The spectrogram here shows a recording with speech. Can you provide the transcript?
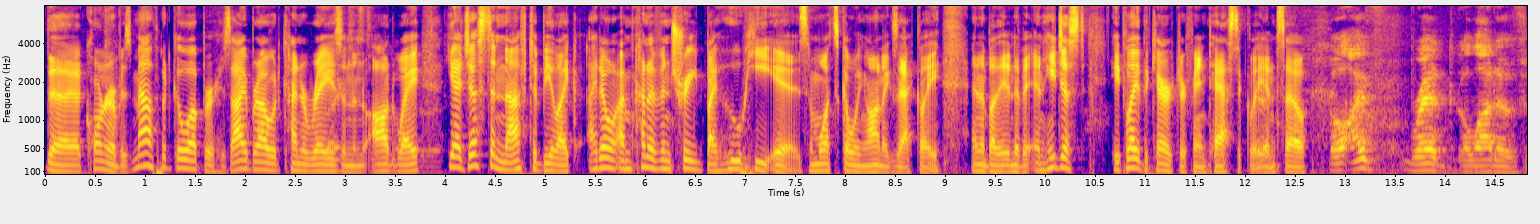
the corner of his mouth would go up or his eyebrow would kind of raise in an odd way. Yeah, just enough to be like, I don't I'm kind of intrigued by who he is and what's going on exactly. And then by the end of it, and he just he played the character fantastically. And so Well, I've read a lot of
